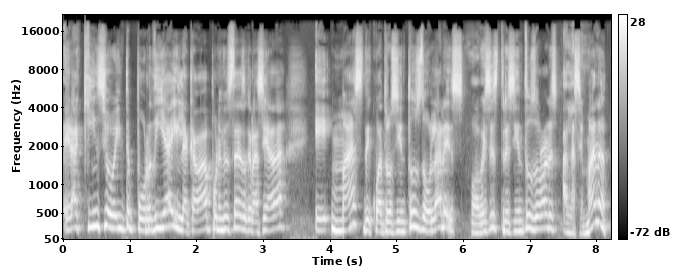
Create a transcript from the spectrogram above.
era 15 o 20 por día y le acababa poniendo esta desgraciada eh, más de 400 dólares o a veces 300 dólares a la semana.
